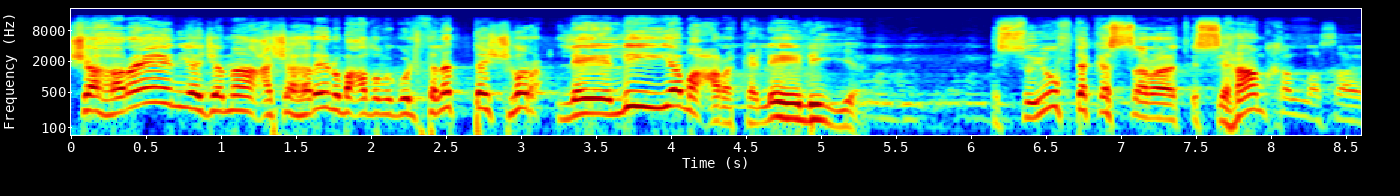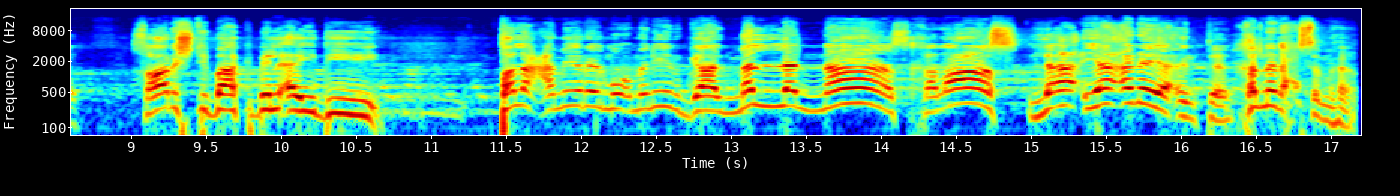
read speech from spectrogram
شهرين يا جماعة شهرين وبعضهم يقول ثلاثة أشهر ليلية معركة ليلية. السيوف تكسرت السهام خلصت صار اشتباك بالأيدي. طلع أمير المؤمنين قال مل الناس خلاص لا يا أنا يا أنت خلنا نحسمها.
